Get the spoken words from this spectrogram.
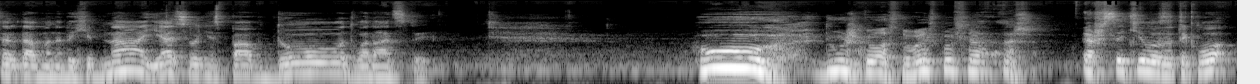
Середа в мене вихідна. Я сьогодні спав до 12. Ух, дуже класно виспався. Аж, аж все тіло затекло.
